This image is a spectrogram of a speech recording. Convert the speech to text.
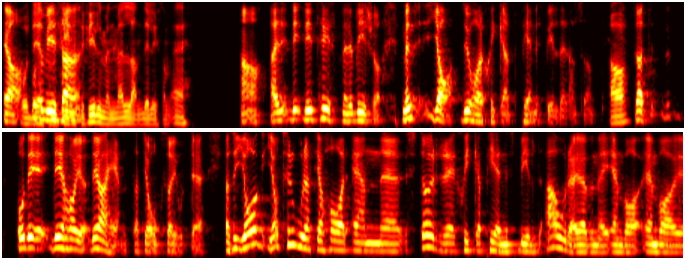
ja, och det så som det finns i filmen mellan, det är liksom eh. Ja, det, det är trist när det blir så. Men ja, du har skickat penisbilder alltså. Ja, Så att, och det, det, har, det har hänt att jag också har gjort det. Alltså jag, jag tror att jag har en eh, större skicka penisbild-aura över mig än vad, än vad eh,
